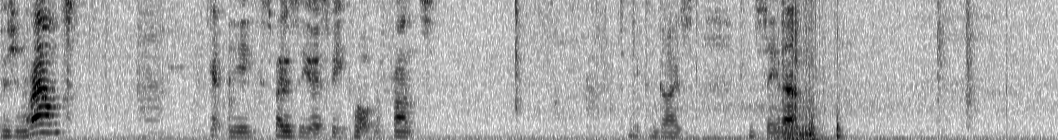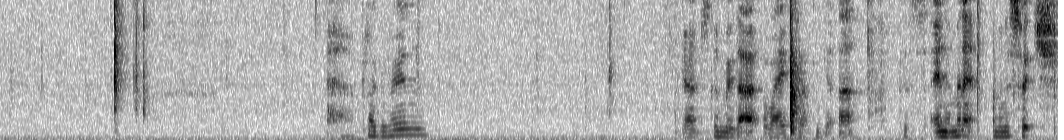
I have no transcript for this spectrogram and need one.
vision around, get the exposer USB port in the front. You can guys can see that. Uh, plug her in. Okay, I'm just going to move that out of the way so I can get that. Because in a minute I'm going to switch,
